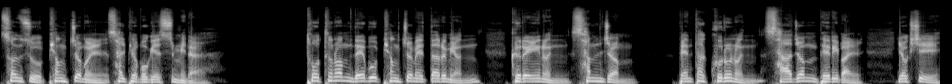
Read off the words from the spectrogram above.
선수 평점을 살펴보겠습니다. 토트넘 내부 평점에 따르면 그레이는 3점, 벤타쿠르는 4점 베리발, 역시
